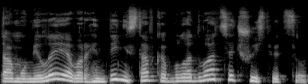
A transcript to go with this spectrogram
там у Мілея в Аргентині ставка була 26%.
